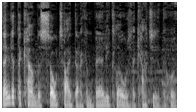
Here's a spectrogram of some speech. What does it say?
Then get the canvas so tight that I can barely close the catches of the hood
